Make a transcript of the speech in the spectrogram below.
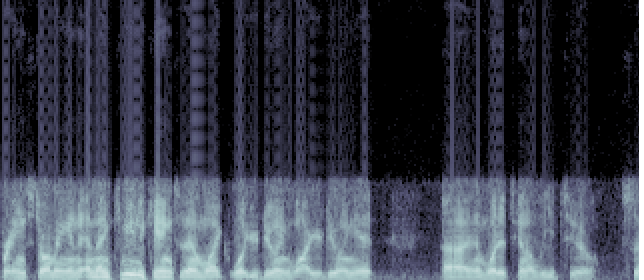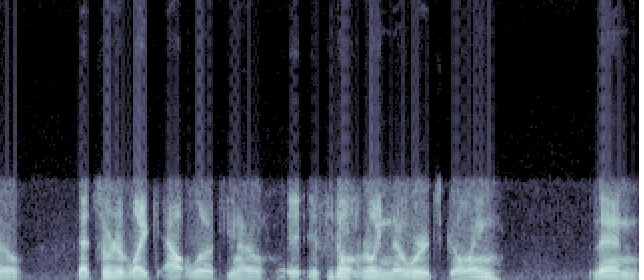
brainstorming and, and then communicating to them like what you're doing, why you're doing it, uh, and what it's going to lead to. So that sort of like outlook, you know, if you don't really know where it's going, then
